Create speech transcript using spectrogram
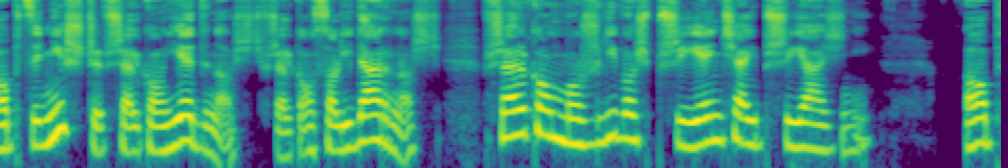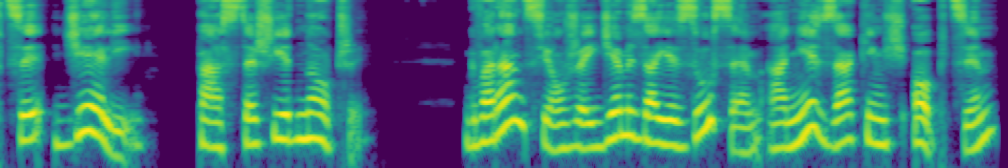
Obcy niszczy wszelką jedność, wszelką solidarność, wszelką możliwość przyjęcia i przyjaźni. Obcy dzieli, pasterz jednoczy. Gwarancją, że idziemy za Jezusem, a nie za kimś obcym,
